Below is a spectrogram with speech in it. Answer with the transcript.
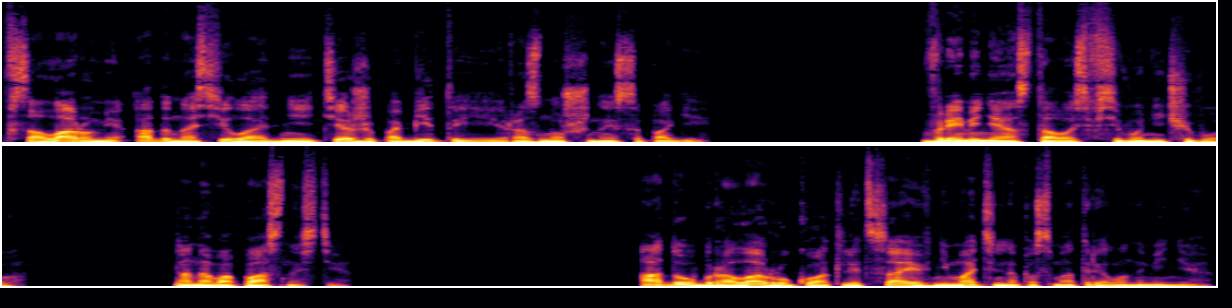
В Саларуме Ада носила одни и те же побитые и разношенные сапоги. Времени осталось всего ничего. Она в опасности. Ада убрала руку от лица и внимательно посмотрела на меня.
